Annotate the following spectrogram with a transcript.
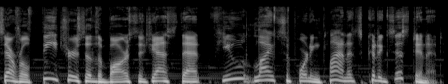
Several features of the bar suggest that few life-supporting planets could exist in it.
